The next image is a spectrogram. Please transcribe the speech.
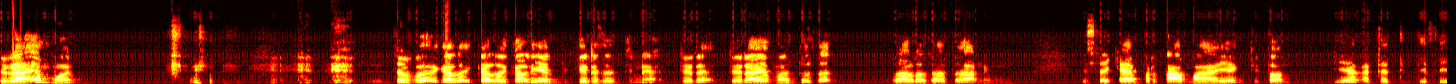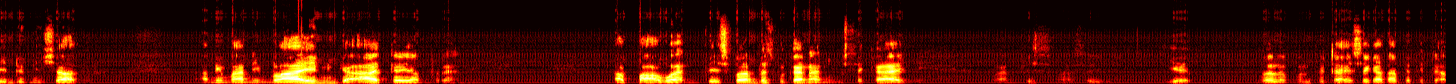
Doraemon. Coba kalau kalau kalian pikir sejenak Dora, Doraemon tuh salah satu anime isekai pertama yang ditonton yang ada di TV Indonesia. Anime-anime lain nggak ada yang berani. Apa One Piece? One Piece bukan anime isekai. One Piece masih ya walaupun beda SK tapi tidak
